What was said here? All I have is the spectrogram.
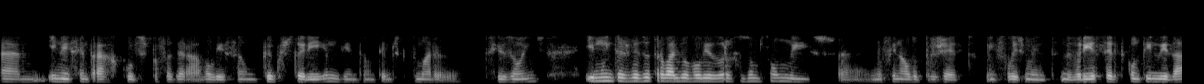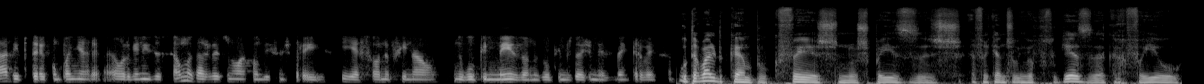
Um, e nem sempre há recursos para fazer a avaliação que gostaríamos, e então temos que tomar decisões e muitas vezes o trabalho do avaliador resume-se a um mês, uh, no final do projeto, infelizmente. Deveria ser de continuidade e poder acompanhar a organização, mas às vezes não há condições para isso. E é só no final, no último mês ou nos últimos dois meses da intervenção. O trabalho de campo que fez nos países africanos de língua portuguesa, que referiu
